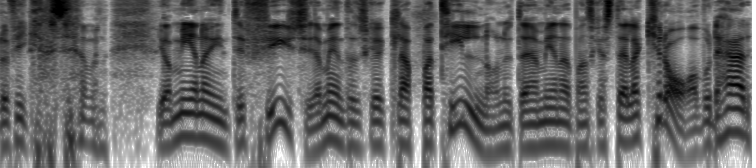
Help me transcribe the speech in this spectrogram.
då fick jag säga, men jag menar ju inte fysiskt, jag menar inte att du ska klappa till någon, utan jag menar att man ska ställa krav. Och det här,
